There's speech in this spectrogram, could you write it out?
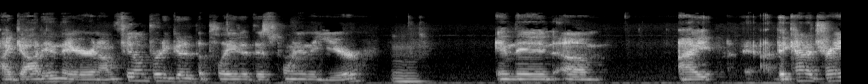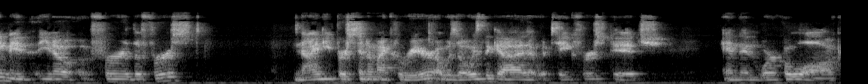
I got in there and I'm feeling pretty good at the plate at this point in the year. Mm-hmm. And then um, I they kind of trained me. You know, for the first ninety percent of my career, I was always the guy that would take first pitch and then work a walk,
